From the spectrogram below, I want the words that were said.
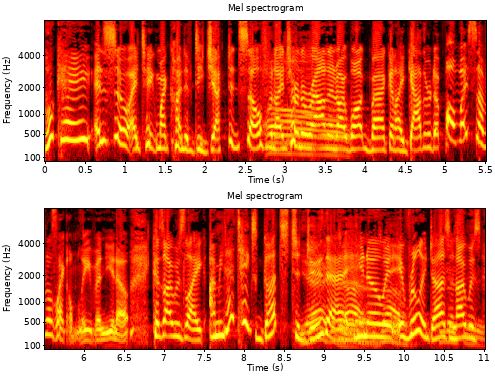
okay. And so I take my kind of dejected self and I turn around and I walk back and I gathered up all my stuff. And I was like, I'm leaving, you know, because I was like, I mean, that takes guts to Yeah, do that. you know, it, it really does. and I was, you.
